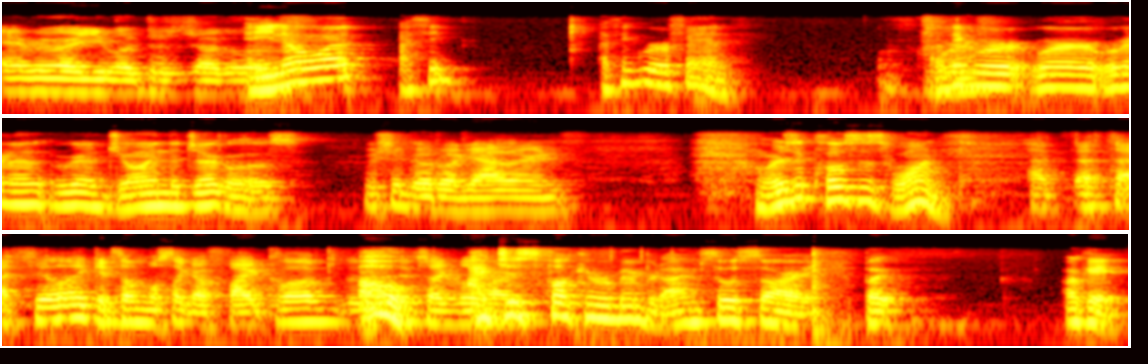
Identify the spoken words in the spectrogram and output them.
Everywhere you look, there's juggalos. And you know what? I think, I think we're a fan. I think we're we're we're gonna we're gonna join the juggalos. We should go to a gathering. Where's the closest one? I, I, I feel like it's almost like a fight club. Oh, it's like really I hard. just fucking remembered. I'm so sorry, but okay,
